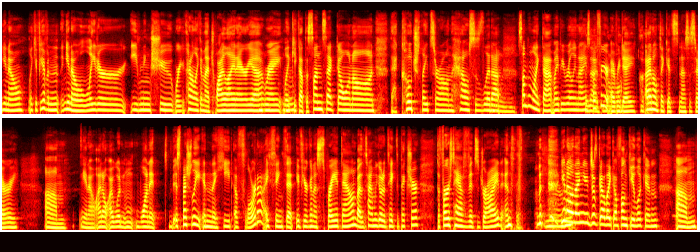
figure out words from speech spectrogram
You know like if you have a you know later evening shoot where you're kind of like in that twilight area Mm-hmm. right? Like you got the sunset going on that coach lights are on the house is lit up. Something like that might be really nice but for your normal? everyday i don't think it's necessary. Um you know i don't i wouldn't want it especially in the heat of florida i think that if you're going to spray it down by the time we go to take the picture the first half of it's dried and you know then you just got like a funky looking um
